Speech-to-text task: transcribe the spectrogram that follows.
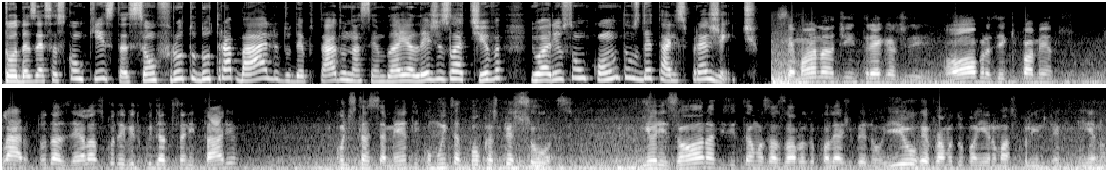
Todas essas conquistas são fruto do trabalho do deputado na Assembleia Legislativa e o Arilson conta os detalhes para a gente. Semana de entregas de obras e equipamentos. Claro, todas elas com o devido cuidado sanitário com distanciamento e com muitas poucas pessoas. Em Arizona, visitamos as obras do Colégio Benoil, reforma do banheiro masculino e feminino.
